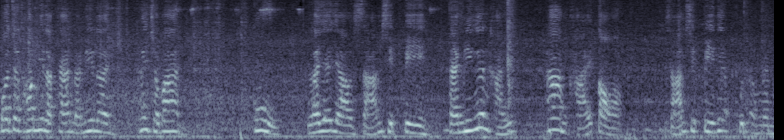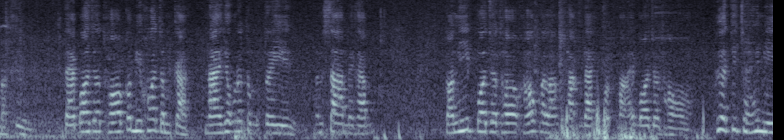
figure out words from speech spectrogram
บจทมีหลักการแบบนี้เลย ให้ชาวบ้าน กู้ระยะยาว 30 ปี แต่มีเงื่อนไขห้ามขายต่อ 30 ปีเนี่ยคุณเอาเงินมาคืน แต่บจทก็มีข้อจำกัด นายกรัฐมนตรีท่านทราบไหมครับ ตอนนี้บจทเขากำลังผลักดันกฎหมายบจทเพื่อที่จะให้มี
